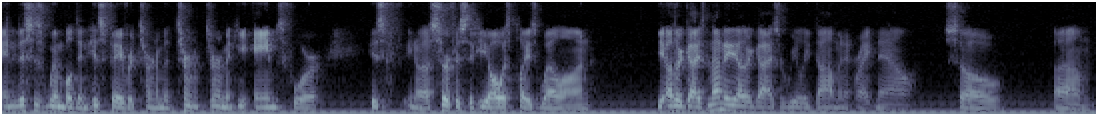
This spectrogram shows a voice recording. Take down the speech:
and this is Wimbledon, his favorite tournament, tournament he aims for his you know a surface that he always plays well on. The other guys, none of the other guys are really dominant right now. So, um,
